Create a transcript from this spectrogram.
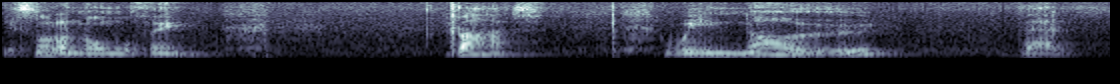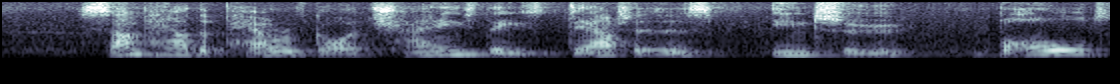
It's not a normal thing. But we know that somehow the power of God changed these doubters into bold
